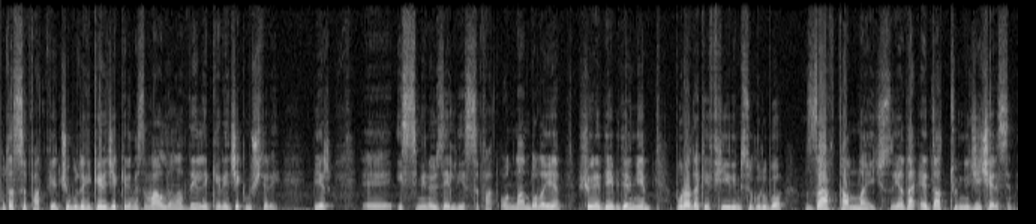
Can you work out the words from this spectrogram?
Bu da sıfat fiil. Çünkü buradaki gelecek kelimesi varlığın adı değil de gelecek müşteri. Bir e, ismin özelliği sıfat. Ondan dolayı şöyle diyebilir miyim? Buradaki fiilimsi grubu zarf tamlayıcısı ya da edat tümleci içerisinde.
